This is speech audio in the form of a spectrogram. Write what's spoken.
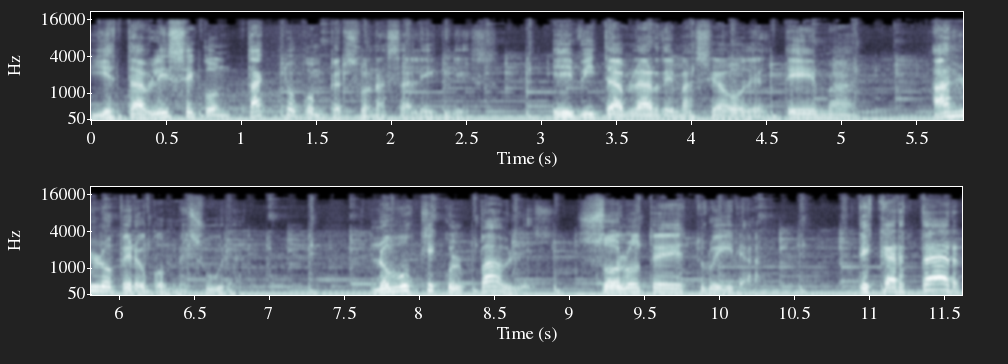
y establece contacto con personas alegres. Evita hablar demasiado del tema, hazlo pero con mesura. No busques culpables, solo te destruirá. Descartar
